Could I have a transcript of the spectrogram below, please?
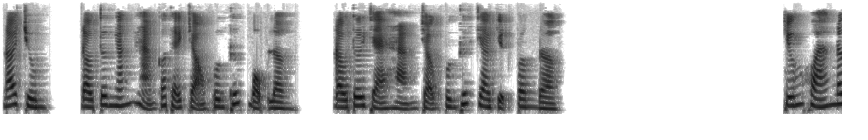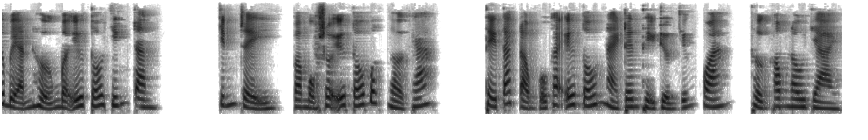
Nói chung, Đầu tư ngắn hạn có thể chọn phương thức một lần, đầu tư dài hạn chọn phương thức giao dịch phân đợt. Chứng khoán nếu bị ảnh hưởng bởi yếu tố chiến tranh, chính trị và một số yếu tố bất ngờ khác, thì tác động của các yếu tố này trên thị trường chứng khoán thường không lâu dài.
